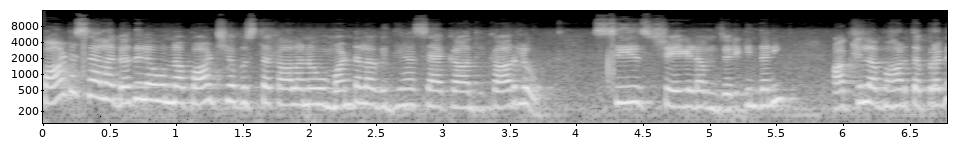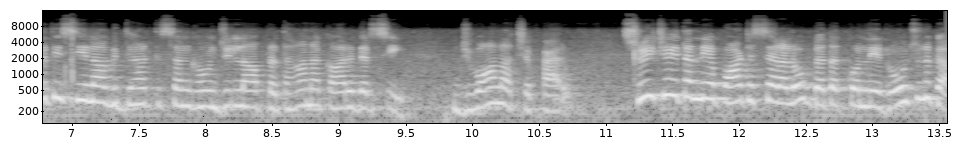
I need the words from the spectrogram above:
పాఠశాల గదిలో ఉన్న పాఠ్య పుస్తకాలను మండల విద్యాశాఖ అధికారులు సీజ్ చేయడం జరిగిందని అఖిల భారత ప్రగతిశీల విద్యార్థి సంఘం జిల్లా ప్రధాన కార్యదర్శి జ్వాల చెప్పారు. శ్రీ చైతన్య పాఠశాలలో గత కొన్ని రోజులుగా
